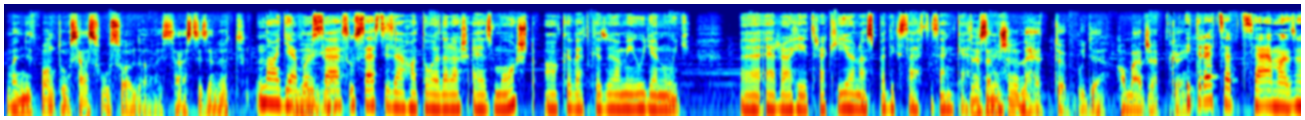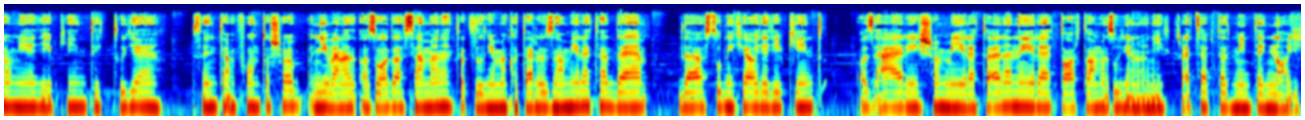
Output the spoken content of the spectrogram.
mennyit mondtunk? 120 oldal, vagy 115? Nagyjából 100, 116 oldalas ez most, a következő, ami ugyanúgy erre a hétre kijön, az pedig 112. De ez nem is nagyon lehet több, ugye, ha már zsebkönyv. Itt receptszám az, ami egyébként itt ugye szerintem fontosabb. Nyilván az oldalszámán, tehát az ugye meghatározza a méretet, de, de azt tudni kell, hogy egyébként az ár és a méret ellenére tartalmaz ugyanannyi receptet, mint egy nagy.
